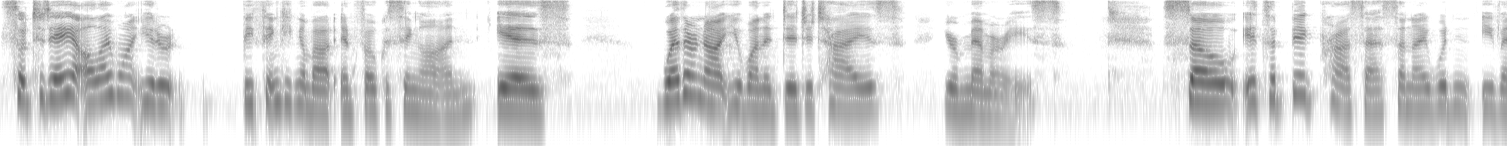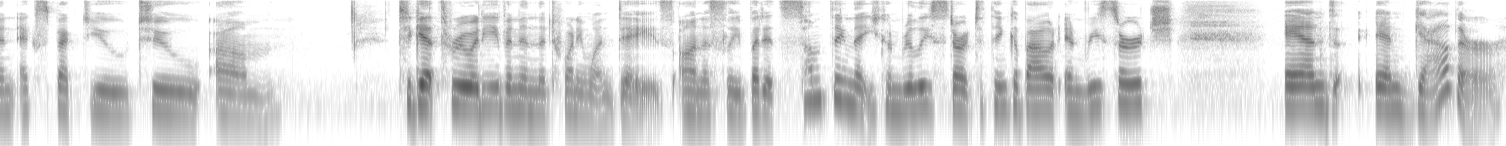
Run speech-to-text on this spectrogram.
So, today, all I want you to be thinking about and focusing on is whether or not you want to digitize your memories. So, it's a big process, and I wouldn't even expect you to. Um, to get through it even in the 21 days, honestly, but it's something that you can really start to think about and research and and gather.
